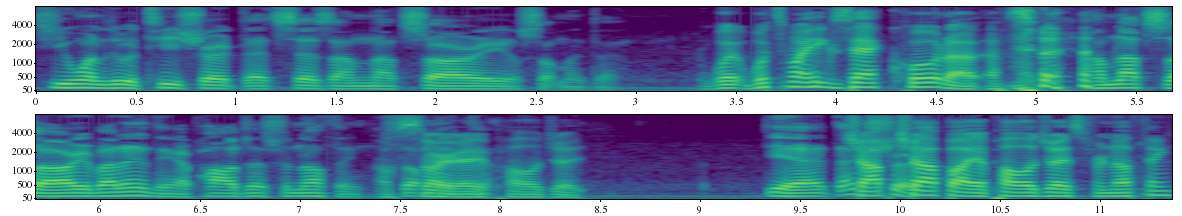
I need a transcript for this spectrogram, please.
So you want to do a T-shirt that says "I'm not sorry" or something like that. What, what's my exact quote? I- I'm, I'm not sorry about anything. I apologize for nothing. I'm Something sorry. like I that. apologize. Yeah, that's chop chop. I apologize for nothing.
